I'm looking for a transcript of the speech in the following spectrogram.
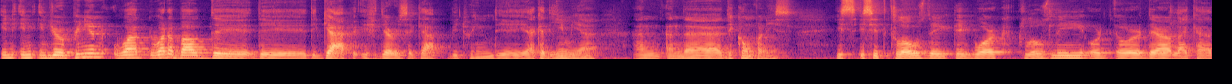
In, in, in your opinion, what, what about the, the, the gap, if there is a gap between the academia and, and the, the companies? Is, is it close? They, they work closely, or, or they are like uh,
